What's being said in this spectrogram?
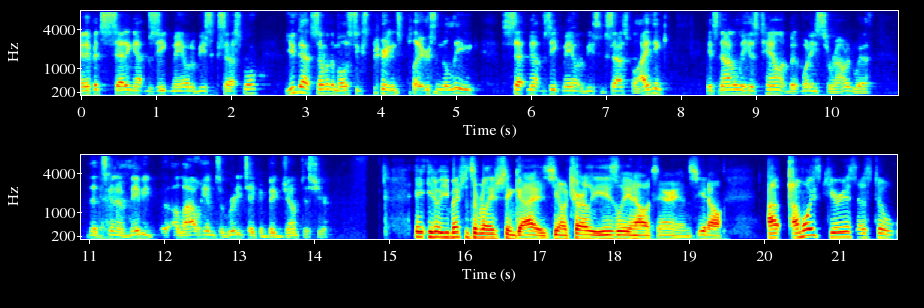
And if it's setting up Zeke Mayo to be successful, you've got some of the most experienced players in the league setting up Zeke Mayo to be successful. I think it's not only his talent, but what he's surrounded with that's yeah. going to maybe allow him to really take a big jump this year. You know, you mentioned some really interesting guys, you know, Charlie Easley and Alex Arians. You know, I, I'm always curious as to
